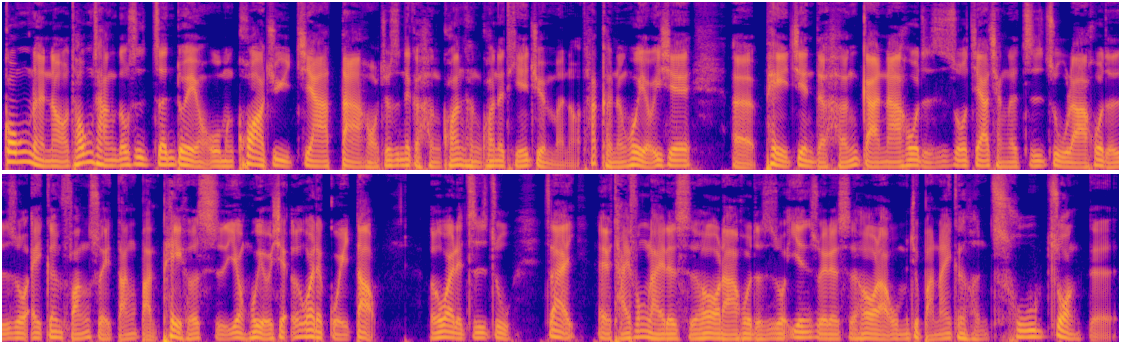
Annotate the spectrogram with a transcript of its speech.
功能哦，通常都是针对我们跨距加大哦，就是那个很宽很宽的铁卷门哦，它可能会有一些呃配件的横杆啊，或者是说加强的支柱啦，或者是说哎跟防水挡板配合使用，会有一些额外的轨道。额外的支柱，在诶台风来的时候啦，或者是说淹水的时候啦，我们就把那一根很粗壮的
